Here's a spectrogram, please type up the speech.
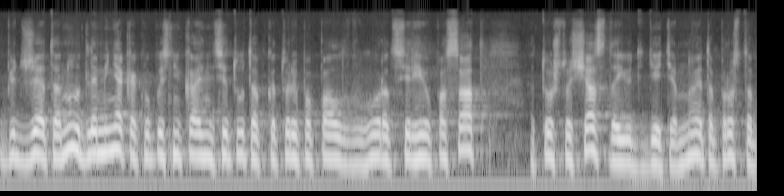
бюджета. Ну, для меня, как выпускника института, который попал в город Сергеев Посад, то, что сейчас дают детям, ну, это просто,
